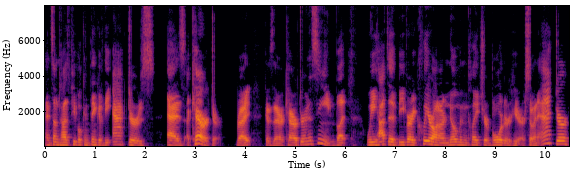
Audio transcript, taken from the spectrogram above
and sometimes people can think of the actors as a character, right? Because they're a character in a scene. But we have to be very clear on our nomenclature border here. So an actor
